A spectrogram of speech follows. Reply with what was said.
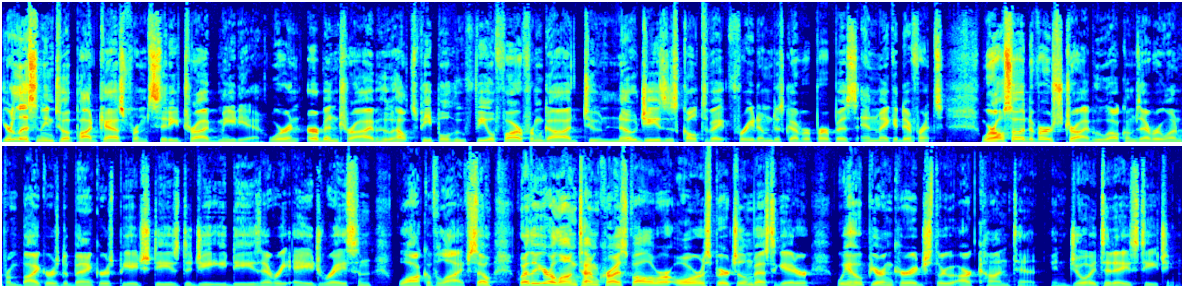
You're listening to a podcast from City Tribe Media. We're an urban tribe who helps people who feel far from God to know Jesus, cultivate freedom, discover purpose, and make a difference. We're also a diverse tribe who welcomes everyone from bikers to bankers, PhDs to GEDs, every age, race, and walk of life. So, whether you're a longtime Christ follower or a spiritual investigator, we hope you're encouraged through our content. Enjoy today's teaching.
